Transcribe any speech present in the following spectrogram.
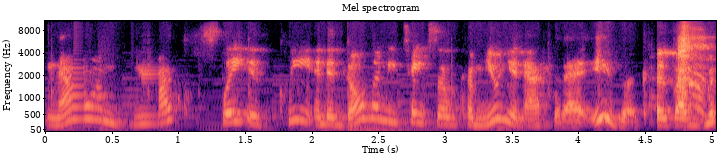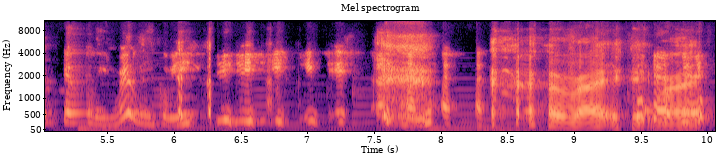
now I'm my slate is clean. And then don't let me take some communion after that either, because I'm really, really clean. right, right.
